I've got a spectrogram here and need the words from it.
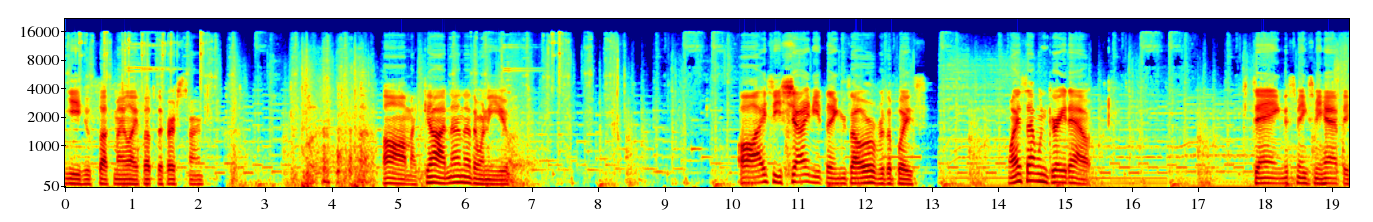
Ye who fucked my life up the first time. Oh my god, not another one of you. Oh, I see shiny things all over the place. Why is that one grayed out? Dang, this makes me happy.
